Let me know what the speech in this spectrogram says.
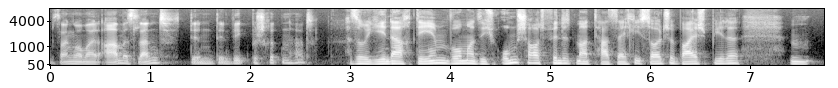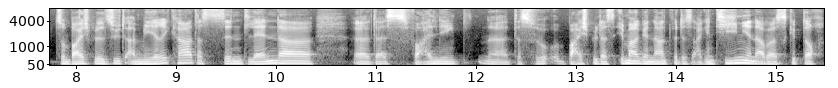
sagen wir mal, armes Land den, den Weg beschritten hat? Also je nachdem, wo man sich umschaut, findet man tatsächlich solche Beispiele. Zum Beispiel Südamerika, das sind Länder, äh, da ist vor allen Dingen äh, das Beispiel, das immer genannt wird, ist Argentinien, aber es gibt auch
